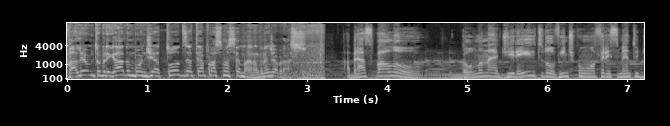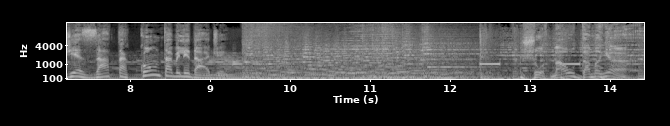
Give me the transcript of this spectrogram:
Valeu, muito obrigado, um bom dia a todos e até a próxima semana. Um grande abraço. Abraço, Paulo. Coluna Direito do Ouvinte com um oferecimento de exata contabilidade. Jornal da Manhã.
